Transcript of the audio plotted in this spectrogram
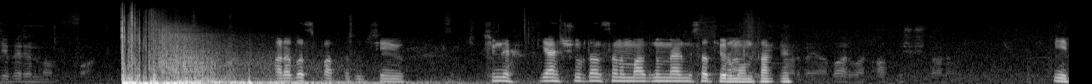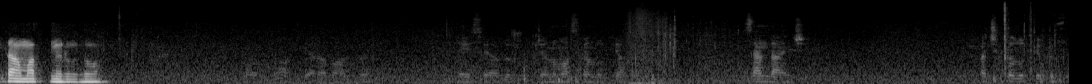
Geberin lan. Fuck. Arabası patladı bir şey yok. Şimdi gel şuradan sana magnum mermisi atıyorum 10 tane. Var. Var var. 63 tane. İyi tamam atmıyorum o zaman. Allah yara bandı. Neyse ya dur. Canım asken loot yap. Sen de aynı şey. Açıkta loot yapıyorsun.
